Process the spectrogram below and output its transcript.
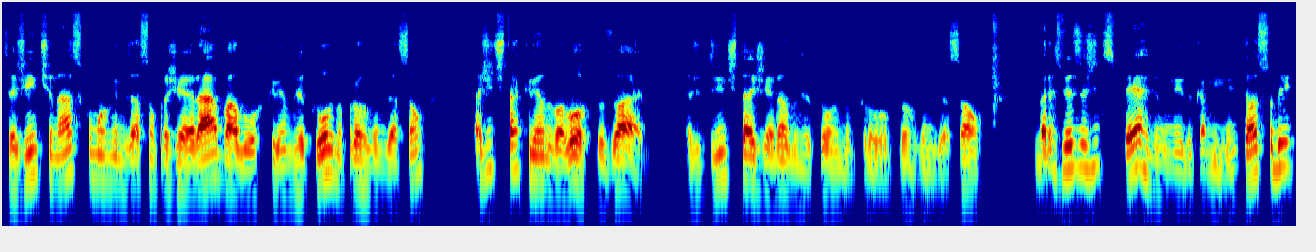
Se a gente nasce como organização para gerar valor, criando retorno para a organização, a gente está criando valor para o usuário. a gente está gerando retorno para a organização, várias vezes a gente se perde no meio do caminho. Então é sobre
